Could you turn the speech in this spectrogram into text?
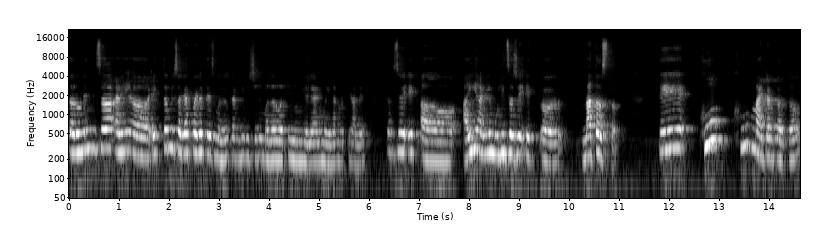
तरुणींचं आणि एक तर मी सगळ्यात पहिले तेच म्हणेल कारण की विषय मी मदरवरती येऊन गेले आणि महिलांवरती आले. तर जे एक आई आणि मुलीचं जे एक नातं असतं ते खूप खूप मॅटर करतं.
